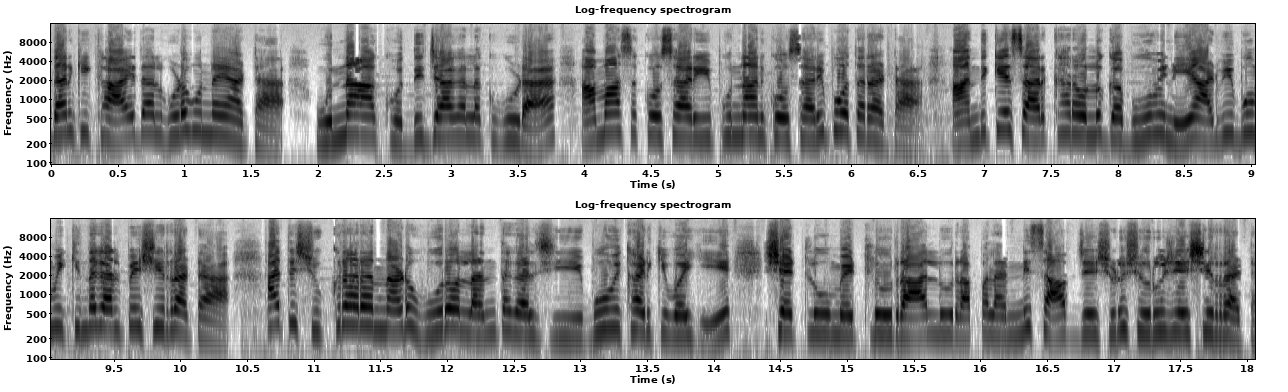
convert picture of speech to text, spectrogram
దానికి కాగితాలు కూడా ఉన్నాయట. ఉన్న ఆ కొద్ది జాగలకు కూడా అమాసకోసారి పున్నానికోసారి పోతారట. అందుకే సర్కారోళ్ళు గా భూమిని అడవి భూమి కింద కలిపేసిర్రట. అయితే శుక్రవారం నాడు అంతా కలిసి భూమి కాడికి పోయి చెట్లు మెట్లు రాళ్ళు రప్పలన్నీ సాఫ్ చేసుడు షురూ చేసిర్రట.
